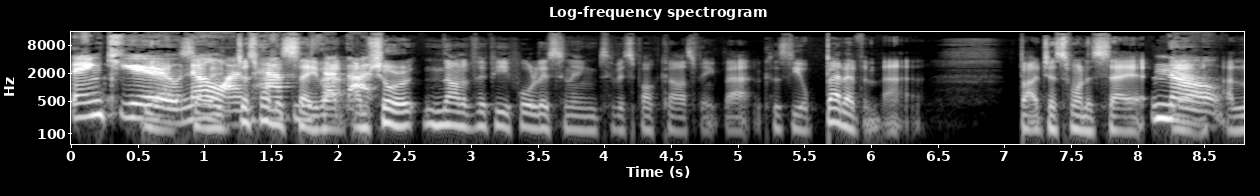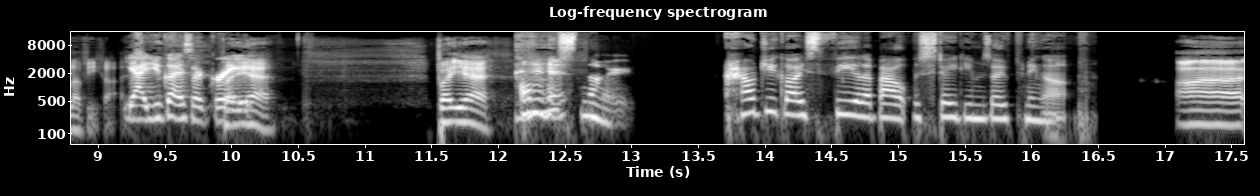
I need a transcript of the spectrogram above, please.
Thank you. Yeah, no, so I'm just happy want to say you that. I'm sure none of the people listening to this podcast think that because you're better than that. But I just want to say it. No. Yeah, I love you guys. Yeah, you guys are But great. yeah. But yeah, On this note, how do you guys feel about the stadiums opening up? uh,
